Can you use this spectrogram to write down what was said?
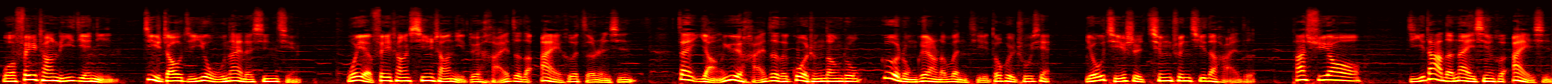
我非常理解你既着急又无奈的心情，我也非常欣赏你对孩子的爱和责任心。在养育孩子的过程当中，各种各样的问题都会出现，尤其是青春期的孩子，他需要极大的耐心和爱心。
